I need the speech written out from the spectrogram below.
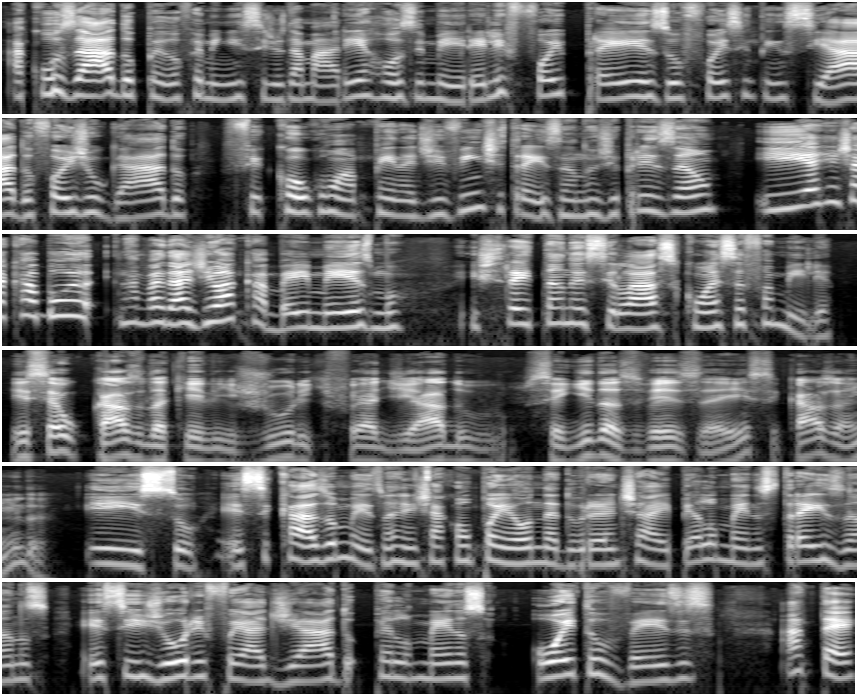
acusado pelo feminicídio da Maria Rosimeira, ele foi preso, foi sentenciado, foi julgado, ficou com a pena de 23 anos de prisão. E a gente acabou, na verdade, eu acabei mesmo estreitando esse laço com essa família. Esse é o caso daquele júri que foi adiado seguidas vezes. É esse caso ainda? Isso, esse caso mesmo. A gente acompanhou, né, durante aí pelo menos três anos. Esse júri foi adiado pelo menos oito vezes até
